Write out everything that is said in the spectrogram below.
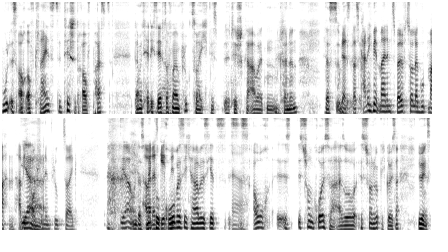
cool es auch auf kleinste Tische drauf passt. Damit hätte ich selbst auf meinem Flugzeugtisch gearbeiten können. Das, Das, das kann ich mit meinem 12 Zoller gut machen, habe ich Ja. auch schon im Flugzeug. Ja, und das das MacBook geht Pro, mit- was ich habe, ist jetzt ist, ist auch ist, ist schon größer, also ist schon wirklich größer. Übrigens,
